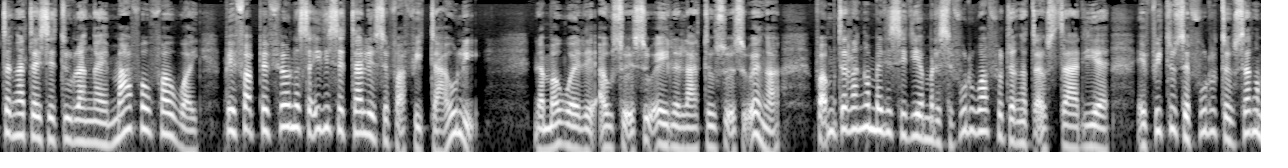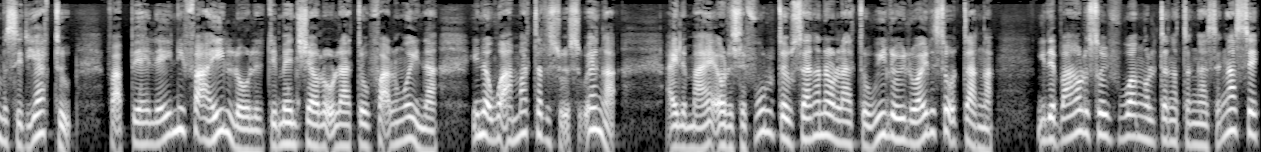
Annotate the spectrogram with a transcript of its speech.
tangata i se tūlanga e wai, pe sa ili se tali o se whawhitauli na maua ele au su esu e le lātou su esu enga, wha mtalanga me le siria ma le se furu wafu tangata Australia. E fitu se furu tau sanga ma siri atu, wha pia ele ini wha ailo le dementia o lo lātou wha ina ua amata le su esu enga. Ai le mai o le se furu tau sanga na o lātou ilo ilo ai le so tanga, i le vāo le soifuanga o le tangata ngase ngase,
